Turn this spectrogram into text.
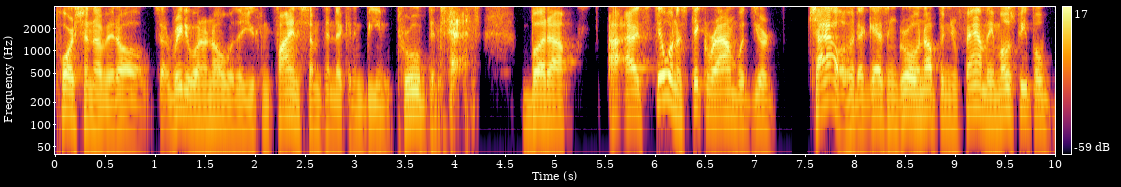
portion of it all, I really want to know whether you can find something that can be improved in that. But uh, I, I still want to stick around with your childhood, I guess, and growing up in your family. Most people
